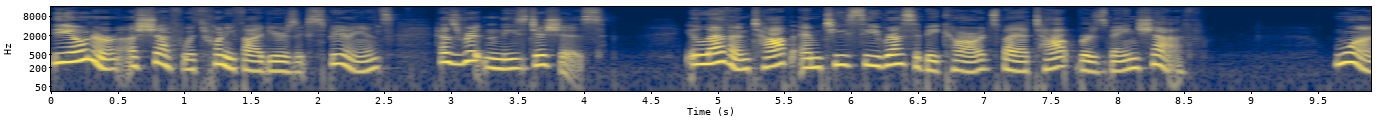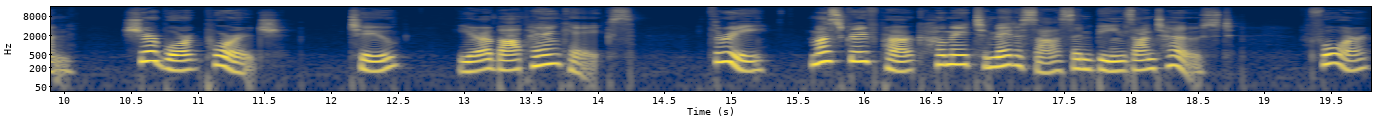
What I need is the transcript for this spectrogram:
The owner, a chef with 25 years' experience, has written these dishes 11 top MTC recipe cards by a top Brisbane chef. 1. Cherbourg porridge. 2. Yarrabah pancakes. 3. Musgrave Park homemade tomato sauce and beans on toast. 4.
